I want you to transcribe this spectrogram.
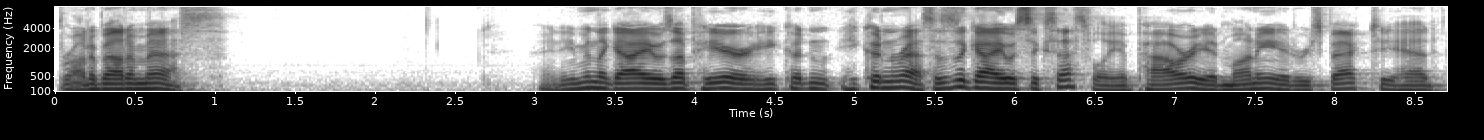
brought about a mess. And even the guy who was up here, he couldn't he couldn't rest. This is a guy who was successful. He had power, he had money, he had respect, he had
